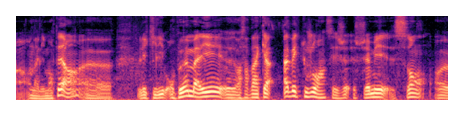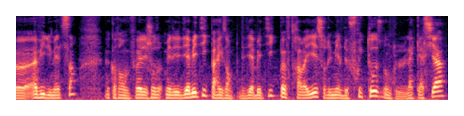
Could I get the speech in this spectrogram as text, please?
en alimentaire, hein, l'équilibre. On peut même aller, en certains cas, avec toujours, hein, c'est ja- jamais sans avis du médecin, quand on fait les choses. Mais des diabétiques, par exemple, diabétiques peuvent travailler sur du miel de fructose, donc l'acacia,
